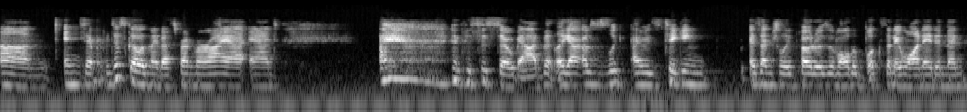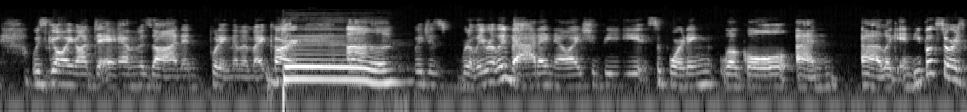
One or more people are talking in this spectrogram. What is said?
um, in San Francisco with my best friend Mariah, and I, this is so bad, but like I was look, I was taking essentially photos of all the books that I wanted, and then was going on to Amazon and putting them in my cart um, which is really really bad. I know I should be supporting local and uh, like indie bookstores.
